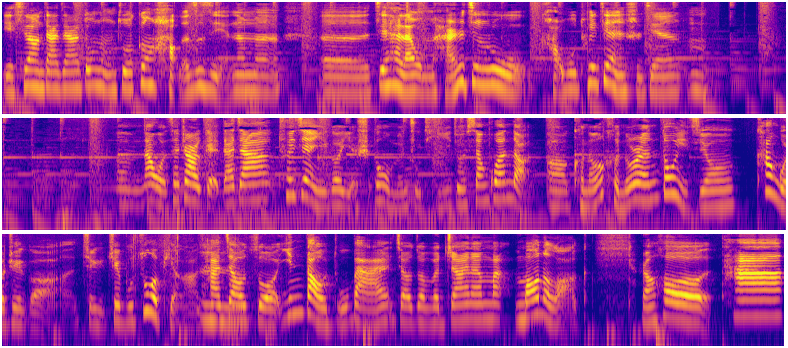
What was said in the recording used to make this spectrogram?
也希望大家都能做更好的自己。那么，呃，接下来我们还是进入考物推荐时间。嗯。那我在这儿给大家推荐一个，也是跟我们主题就相关的，呃，可能很多人都已经看过这个这这部作品了，它叫做《阴道独白》，叫做《Vagina Monologue》，然后它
